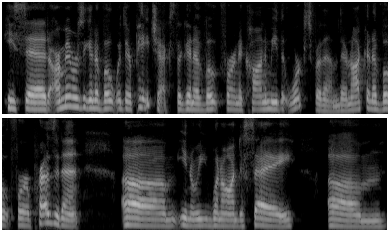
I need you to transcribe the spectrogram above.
he said our members are going to vote with their paychecks. They're going to vote for an economy that works for them. They're not going to vote for a president. Um, you know he went on to say um,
